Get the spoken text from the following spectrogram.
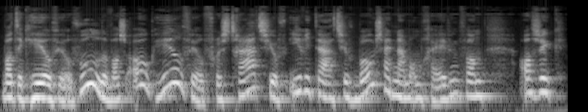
wat ik heel veel voelde, was ook heel veel frustratie of irritatie of boosheid naar mijn omgeving. Van als ik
